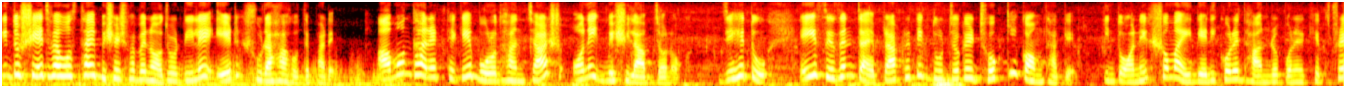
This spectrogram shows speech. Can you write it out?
কিন্তু সেচ ব্যবস্থায় বিশেষভাবে নজর দিলে এর সুরাহা হতে পারে। আমন ধানের থেকে বোরো ধান চাষ অনেক বেশি লাভজনক। যেহেতু এই সিজনটায় প্রাকৃতিক দুর্যোগের ঝক্কি কম থাকে। কিন্তু অনেক সময় দেরি করে ধান রোপণের ক্ষেত্রে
